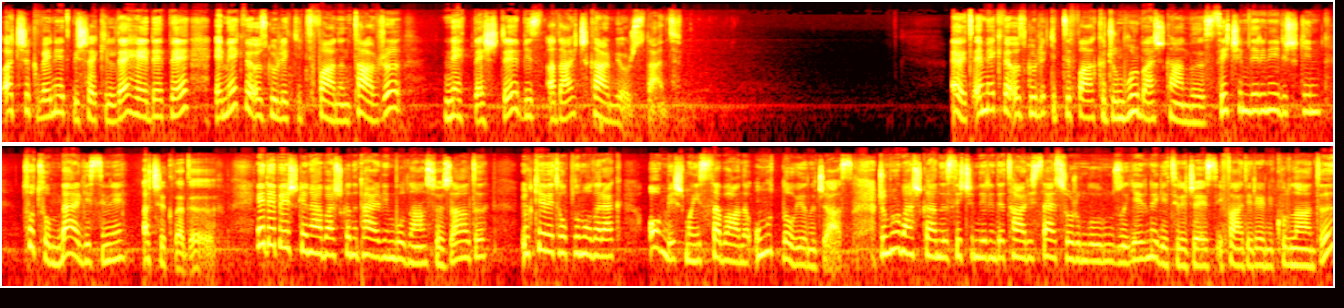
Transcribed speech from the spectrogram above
açık ve net bir şekilde HDP Emek ve Özgürlük İttifakı'nın tavrı netleşti. Biz aday çıkarmıyoruz dendi. Evet, Emek ve Özgürlük İttifakı Cumhurbaşkanlığı seçimlerine ilişkin tutum belgesini açıkladı. HDP eş genel başkanı Pervin Buldan söz aldı. Ülke ve toplum olarak 15 Mayıs sabahına umutla uyanacağız. Cumhurbaşkanlığı seçimlerinde tarihsel sorumluluğumuzu yerine getireceğiz ifadelerini kullandı.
